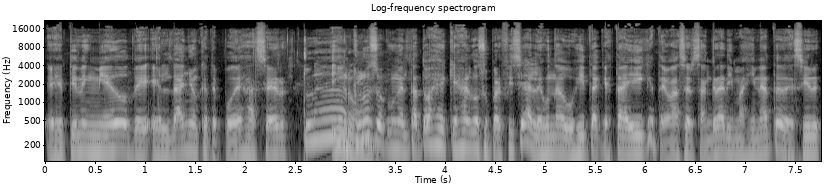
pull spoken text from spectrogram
eh, tienen miedo del daño que te puedes hacer. claro. Incluso con el tatuaje, que es algo superficial, es una agujita que está ahí que te va a hacer sangrar. Imagínate decir.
